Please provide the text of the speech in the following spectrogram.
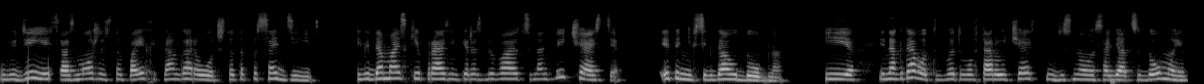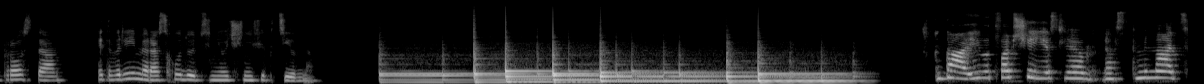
у людей есть возможность ну, поехать на огород, что-то посадить, и когда майские праздники разбиваются на две части, это не всегда удобно. И иногда вот в эту во вторую часть люди снова садятся дома, и просто это время расходуется не очень эффективно. Да, и вот вообще, если вспоминать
